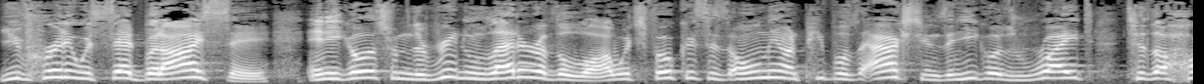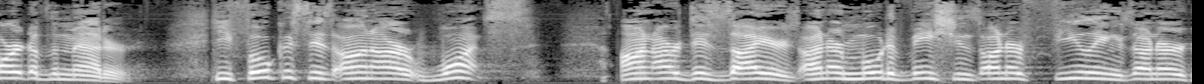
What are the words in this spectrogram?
You've heard it was said, but I say. And he goes from the written letter of the law, which focuses only on people's actions, and he goes right to the heart of the matter. He focuses on our wants, on our desires, on our motivations, on our feelings, on our,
